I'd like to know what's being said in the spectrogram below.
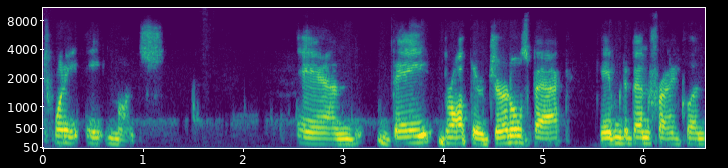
28 months. And they brought their journals back, gave them to Ben Franklin,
